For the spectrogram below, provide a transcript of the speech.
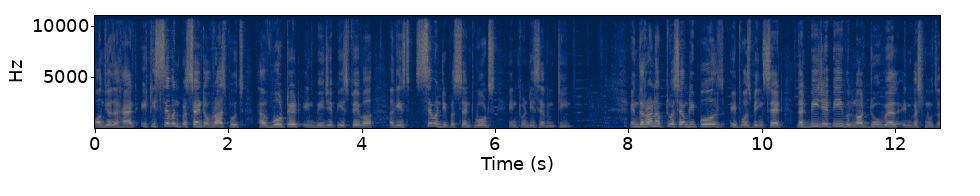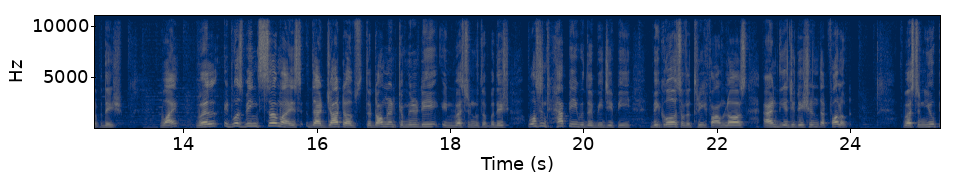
On the other hand, 87% of Rajputs have voted in BJP's favor against 70% votes in 2017. In the run-up to assembly polls, it was being said that BJP will not do well in Western Uttar Pradesh. Why? Well, it was being surmised that Jatavs, the dominant community in Western Uttar Pradesh, wasn't happy with the BJP because of the three farm laws and the agitation that followed. Western UP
